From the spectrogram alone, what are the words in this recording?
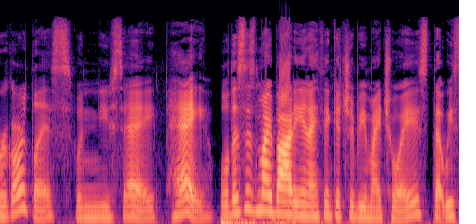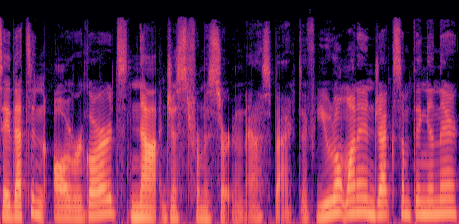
regardless when you say hey well this is my body and i think it should be my choice that we say that's in all regards not just from a certain aspect. If you don't want to inject something in there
